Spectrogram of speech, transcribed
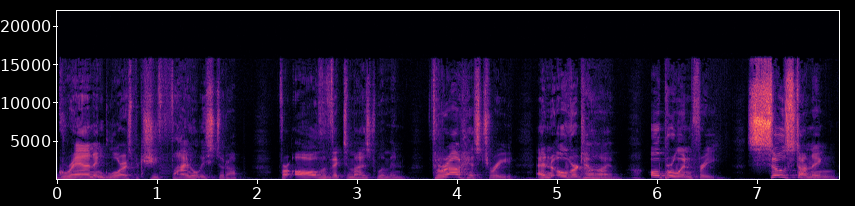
grand and glorious because she finally stood up for all the victimized women throughout history and over time. Oprah Winfrey, so stunning,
